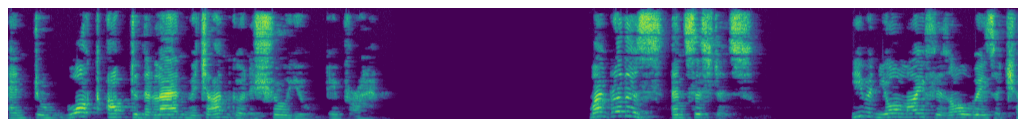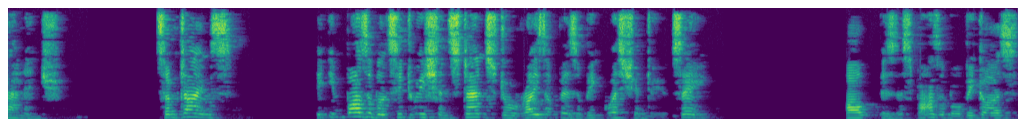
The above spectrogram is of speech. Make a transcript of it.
and to walk up to the land which I'm going to show you, Abraham. My brothers and sisters, even your life is always a challenge. Sometimes the impossible situation stands to rise up as a big question to you, saying, How is this possible? Because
